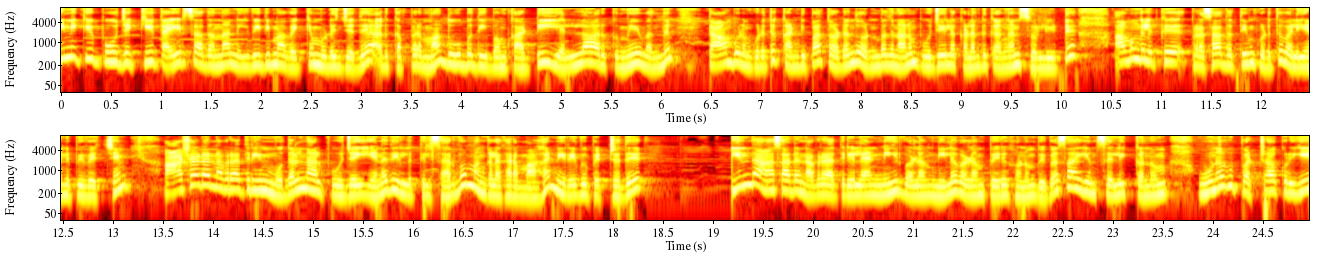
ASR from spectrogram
இன்னைக்கு பூஜைக்கு தயிர் சாதம் தான் நெய்வேத்தியமாக வைக்க முடிஞ்சது. அதுக்கப்புறமா தூப தீபம் காட்டி எல்லாருக்குமே வந்து தாம்பூலம் கொடுத்து கண்டிப்பாக தொடர்ந்து ஒன்பது நாளும் பூஜையில் கலந்துக்கங்கன்னு சொல்லிட்டு அவங்களுக்கு பிரசாதத்தையும் கொடுத்து வழி அனுப்பி வச்சேன். ஆஷாட நவராத்திரியின் முதல் நாள் பூஜை எனது இல்லத்தில் சர்வ மங்களகரமாக நிறைவு பெற்றது. இந்த ஆசாட நவராத்திரியில் நீர்வளம் நிலவளம் பெருகணும் விவசாயம் செழிக்கணும் உணவு பற்றாக்குறையே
